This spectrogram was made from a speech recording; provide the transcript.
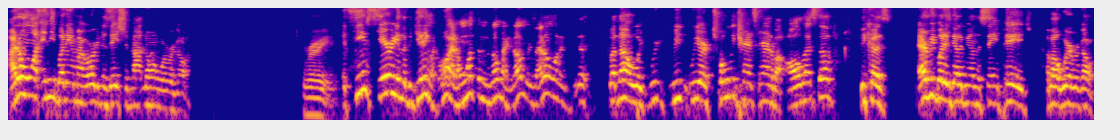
I don't want anybody in my organization not knowing where we're going. Right. It seems scary in the beginning, like, oh, I don't want them to know my numbers. I don't want to, but no, we, we, we are totally transparent about all that stuff because everybody's got to be on the same page about where we're going,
